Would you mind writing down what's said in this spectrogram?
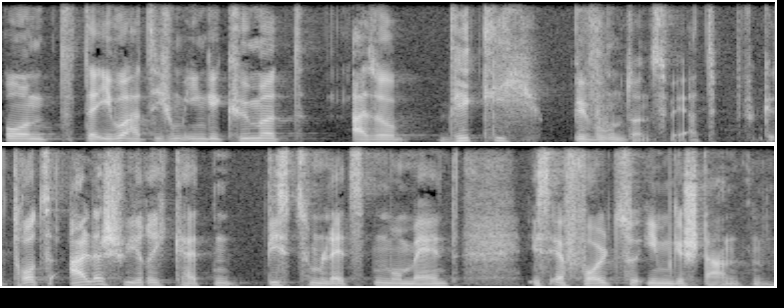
Und der Ivo hat sich um ihn gekümmert, also wirklich bewundernswert. Trotz aller Schwierigkeiten bis zum letzten Moment ist er voll zu ihm gestanden.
